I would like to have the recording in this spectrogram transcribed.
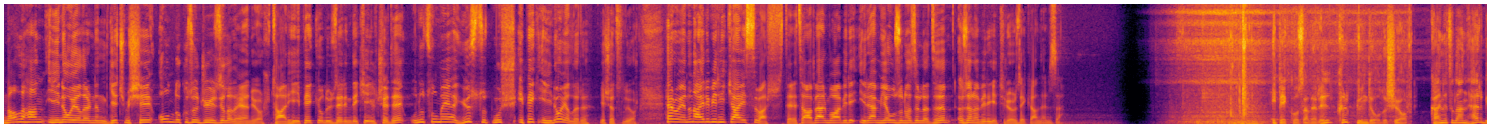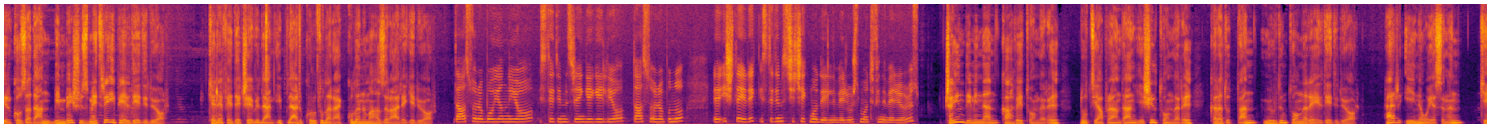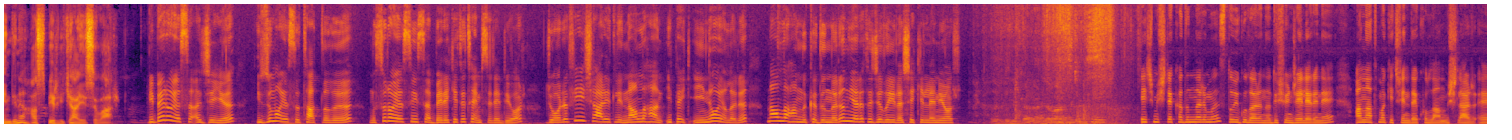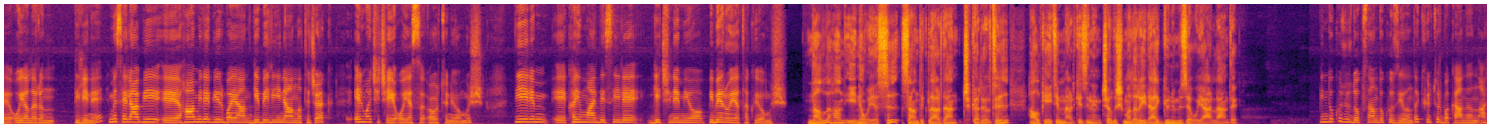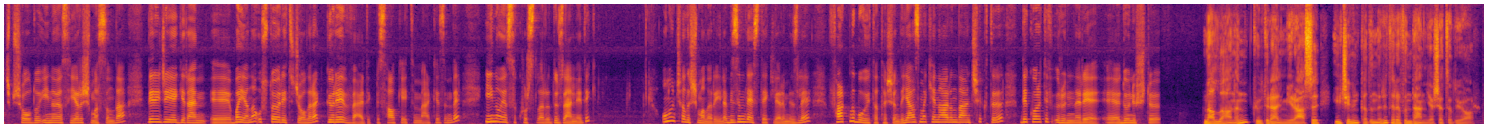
Nallıhan iğne oyalarının geçmişi 19. yüzyıla dayanıyor. Tarihi İpek yolu üzerindeki ilçede unutulmaya yüz tutmuş İpek iğne oyaları yaşatılıyor. Her oyanın ayrı bir hikayesi var. TRT Haber muhabiri İrem Yavuz'un hazırladığı özel haberi getiriyoruz ekranlarınıza. İpek kozaları 40 günde oluşuyor. Kaynatılan her bir kozadan 1500 metre ip elde ediliyor. Kelefede çevrilen ipler kurutularak kullanıma hazır hale geliyor. Daha sonra boyanıyor, istediğimiz renge geliyor. Daha sonra bunu e, işleyerek istediğimiz çiçek modelini veriyoruz, motifini veriyoruz. Çayın deminden kahve tonları, dut yaprağından yeşil tonları, karaduttan mürdüm tonları elde ediliyor. Her iğne oyasının kendine has bir hikayesi var. Biber oyası acıyı, üzüm oyası tatlılığı, mısır oyası ise bereketi temsil ediyor. Coğrafi işaretli Nallıhan İpek iğne oyaları Nallıhanlı kadınların yaratıcılığıyla şekilleniyor. Geçmişte kadınlarımız duygularını, düşüncelerini anlatmak için de kullanmışlar e, oyaların dilini. Mesela bir e, hamile bir bayan gebeliğini anlatacak. Elma çiçeği oyası örtünüyormuş. Diyelim e, kayınvalidesiyle geçinemiyor, biber oya takıyormuş. Nallıhan iğne oyası sandıklardan çıkarıldı, Halk Eğitim Merkezi'nin çalışmalarıyla günümüze uyarlandı. 1999 yılında Kültür Bakanlığı'nın açmış olduğu İğne Oyası yarışmasında dereceye giren e, bayana usta öğretici olarak görev verdik biz Halk Eğitim Merkezi'nde. İğne Oyası kursları düzenledik. Onun çalışmalarıyla, bizim desteklerimizle farklı boyuta taşındı. Yazma kenarından çıktı, dekoratif ürünlere e, dönüştü. Nallıhan'ın kültürel mirası ilçenin kadınları tarafından yaşatılıyor.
